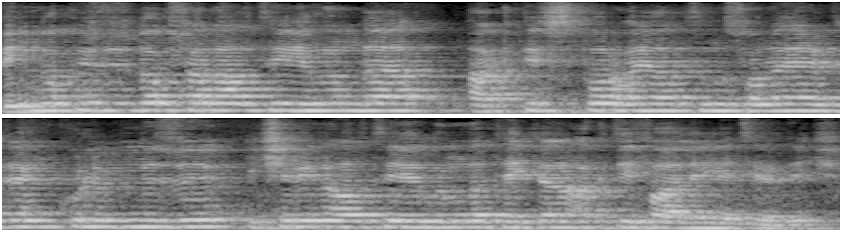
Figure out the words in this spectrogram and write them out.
1996 yılında aktif spor hayatını sona erdiren kulübümüzü 2006 yılında tekrar aktif hale getirdik.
